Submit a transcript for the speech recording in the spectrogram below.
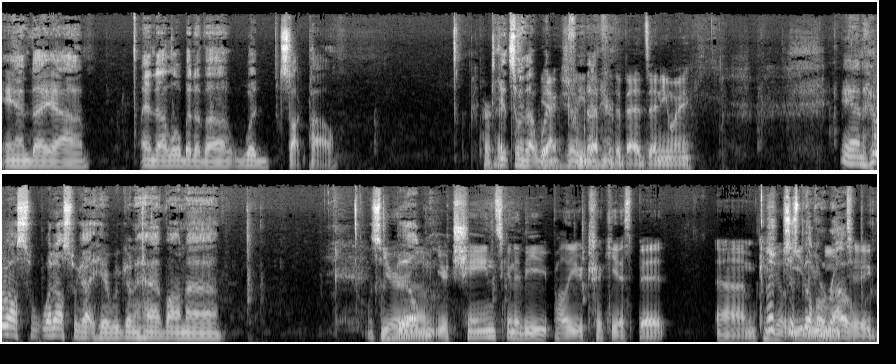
and a uh, and a little bit of a wood stockpile. Perfect. Get some of that wood Yeah, from need that here. for the beds anyway. And who else? What else we got here? We're gonna have on uh, let's Your build. um, your chain's going to be probably your trickiest bit because Let's you'll just either build a rope. to.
